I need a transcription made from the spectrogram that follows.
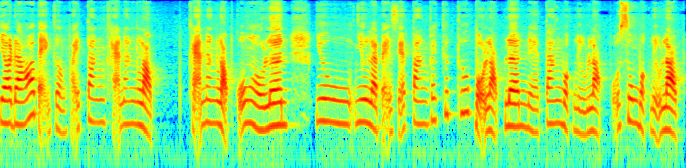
Do đó bạn cần phải tăng khả năng lọc khả năng lọc của hồ lên. Như như là bạn sẽ tăng cái kích thước bộ lọc lên nè tăng vật liệu lọc bổ sung vật liệu lọc.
